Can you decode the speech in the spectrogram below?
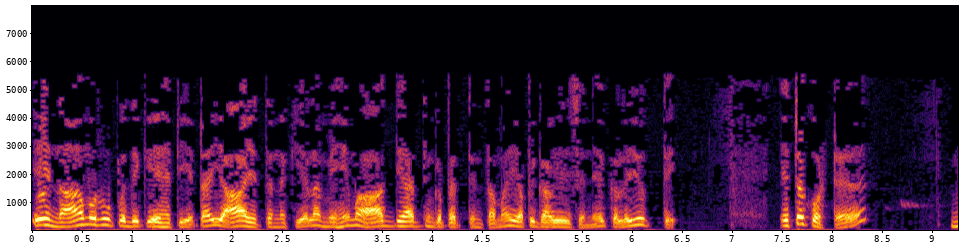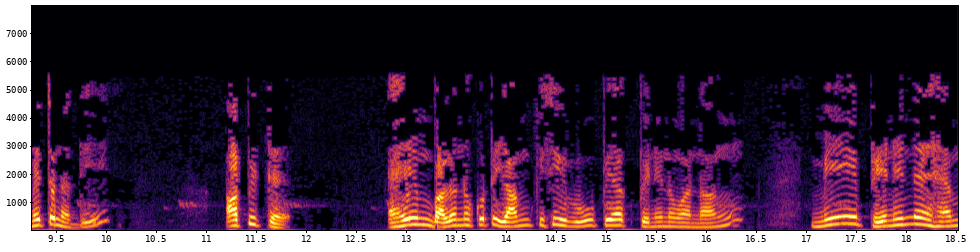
ඒ නාම රූප දෙකේ හැටියටයි ආයතන කියලා මෙහෙම ආධ්‍යාත්මික පැත්තෙන් තමයි අපි ගවේෂණය කළ යුත්තේ. එතකොට මෙතනදී අපිට ඇහෙන් බලනකොට යම්කිසි රූපයක් පෙනෙනවා නම් මේ පෙනෙන හැම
